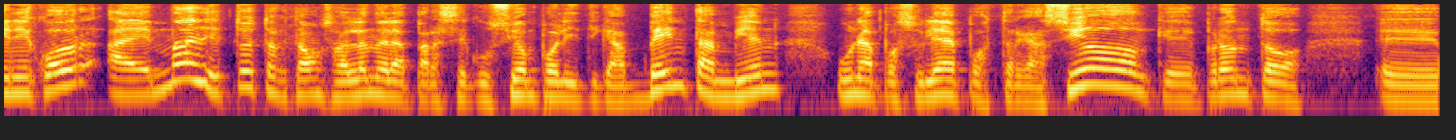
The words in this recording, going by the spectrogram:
en Ecuador, además de todo esto que estamos hablando de la persecución política, ¿ven también una posibilidad de postergación? Que de pronto eh,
